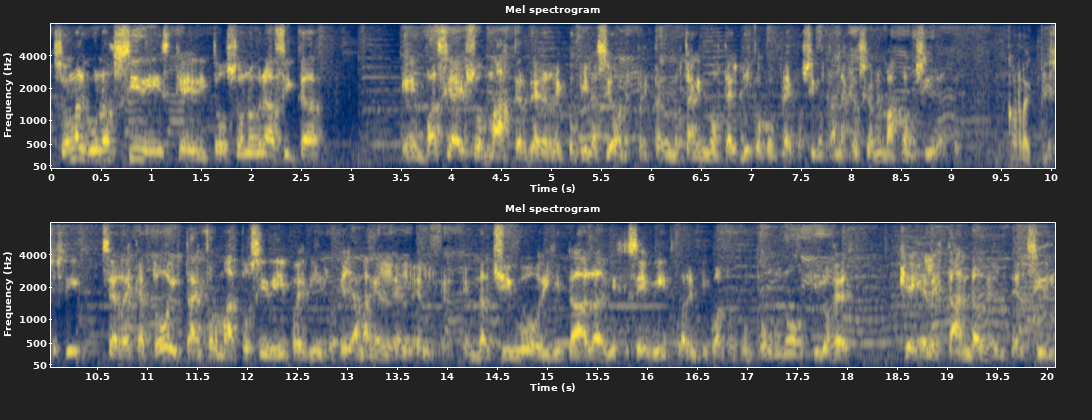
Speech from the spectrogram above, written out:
son algunos CDs que editó Sonográfica en base a esos masters de recopilaciones, pues, pero no, están, no está el disco completo, sino están las canciones más conocidas. Pues. Correcto. Eso sí, se rescató y está en formato CD, pues lo que llaman el, un archivo digital a 16 bits, 44.1 kHz, que es el estándar del, del CD.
